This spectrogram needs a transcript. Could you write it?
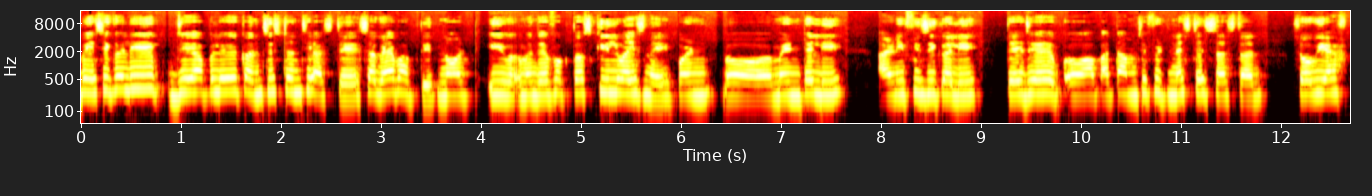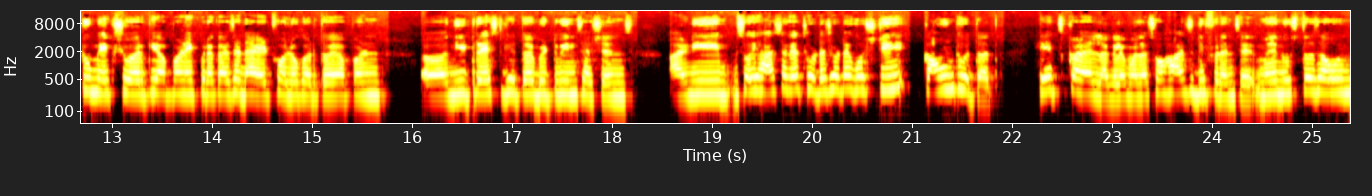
बेसिकली जे आपले कन्सिस्टन्सी असते सगळ्या बाबतीत नॉट इव म्हणजे फक्त स्किल वाईज नाही पण मेंटली आणि फिजिकली ते जे आता आमचे फिटनेस टेस्ट असतात. So we have to make sure की आपण एक प्रकारचा डाएट फॉलो करतोय आपण नीट रेस्ट घेतोय बिटवीन सेशन्स आणि सो ह्या सगळ्या छोट्या छोट्या गोष्टी काउंट होतात. हेच कळायला लागलं मला. सो हाच डिफरन्स आहे. म्हणजे नुसतं जाऊन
